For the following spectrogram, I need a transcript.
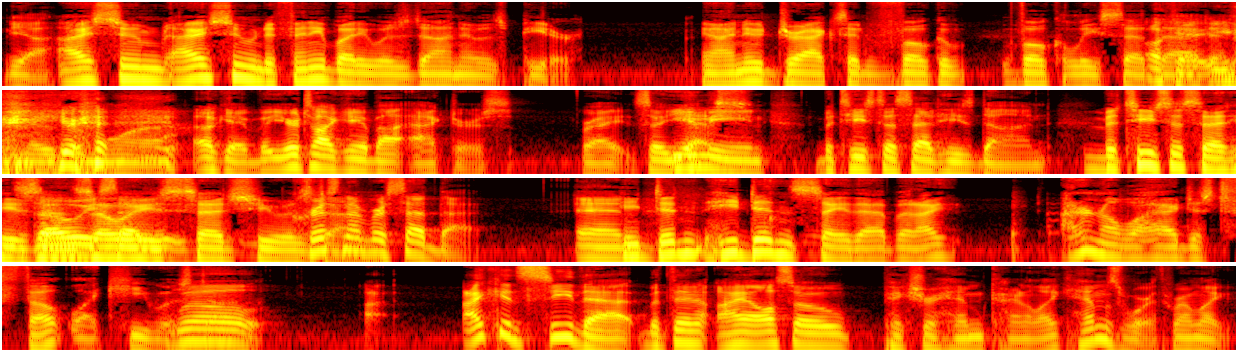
Yeah, I assumed I assumed if anybody was done, it was Peter. Know, I knew Drax had vocal, vocally said okay, that, and I knew you're, Gamora. okay, but you're talking about actors, right? So you Yes. mean Bautista said he's done. Bautista said he's Zoe done. Zoe said- said, she was. Chris done. never said that, and He didn't. He didn't say that, but I. I don't know why. I just felt like he was. well, done. I, I could see that, but then I also picture him kind of like Hemsworth, where I'm like,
